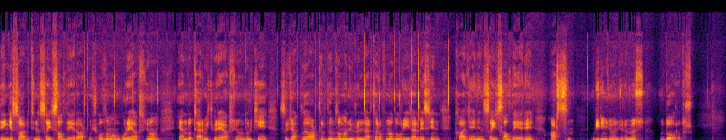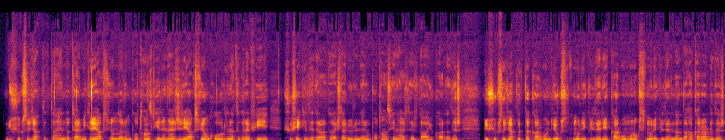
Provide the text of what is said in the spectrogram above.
denge sabitinin sayısal değeri artmış. O zaman bu reaksiyon endotermik bir reaksiyondur ki sıcaklığı artırdığım zaman ürünler tarafına doğru ilerlesin. KC'nin sayısal değeri artsın. Birinci öncülümüz doğrudur. Düşük sıcaklıkta endotermik reaksiyonların potansiyel enerji reaksiyon koordinatı grafiği şu şekildedir arkadaşlar. Ürünlerin potansiyel enerjileri daha yukarıdadır. Düşük sıcaklıkta karbondioksit molekülleri karbon monoksit moleküllerinden daha kararlıdır.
